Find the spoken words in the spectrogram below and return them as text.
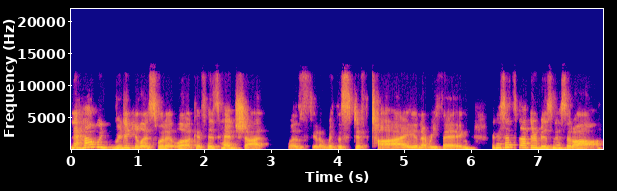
now, how would ridiculous would it look if his headshot was, you know, with the stiff tie and everything? Because that's not their business at all.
